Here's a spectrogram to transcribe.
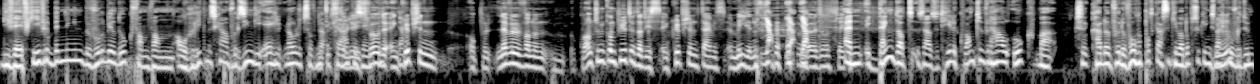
die 5G-verbindingen bijvoorbeeld ook van, van algoritmes gaan voorzien die eigenlijk nauwelijks of niet te kraken zijn. voor, de encryption op het level van een quantumcomputer, dat is encryption times a million. Ja, ja, ja. En ik denk dat zelfs het hele kwantumverhaal ook, maar ik ga er voor de volgende podcast een keer wat opzoekingswerk Mhm. over doen,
